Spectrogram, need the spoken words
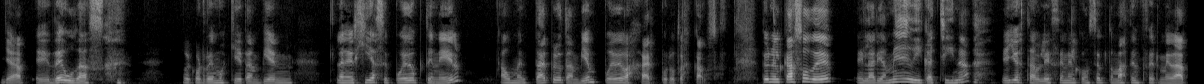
ya eh, deudas. Recordemos que también la energía se puede obtener aumentar, pero también puede bajar por otras causas. Pero en el caso de el área médica china, ellos establecen el concepto más de enfermedad.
